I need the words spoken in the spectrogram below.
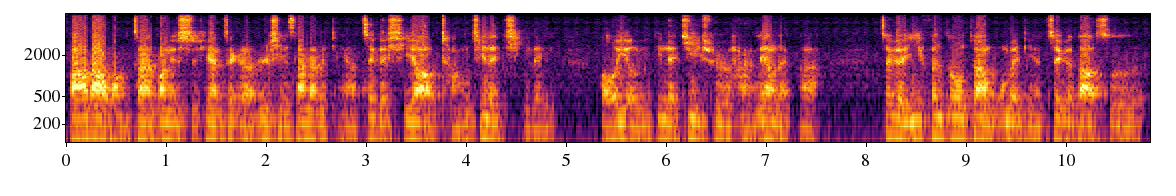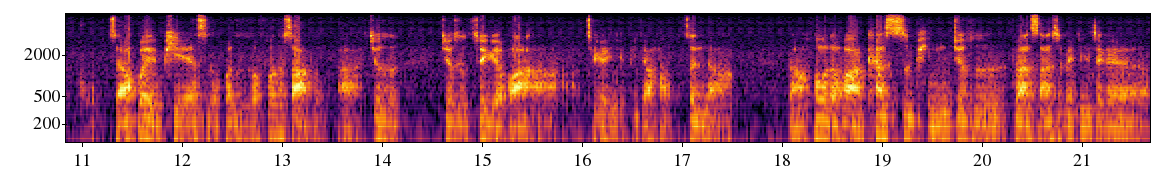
八大网站帮你实现这个日薪三百美金啊，这个需要长期的积累和有一定的技术含量的啊。这个一分钟赚五美金，这个倒是只要会 PS 或者说 Photoshop 啊，就是就是这个话，这个也比较好挣的啊。然后的话，看视频就是赚三十美金，这个。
